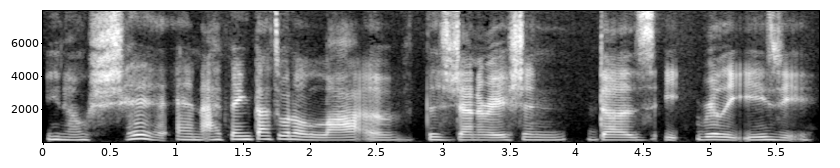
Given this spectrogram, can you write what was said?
you know, shit. And I think that's what a lot of this generation does e- really easy.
